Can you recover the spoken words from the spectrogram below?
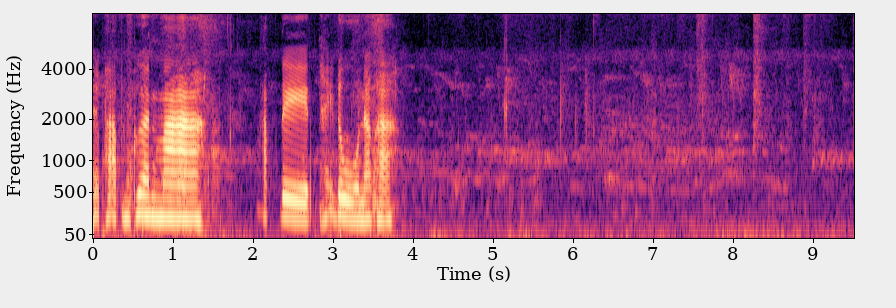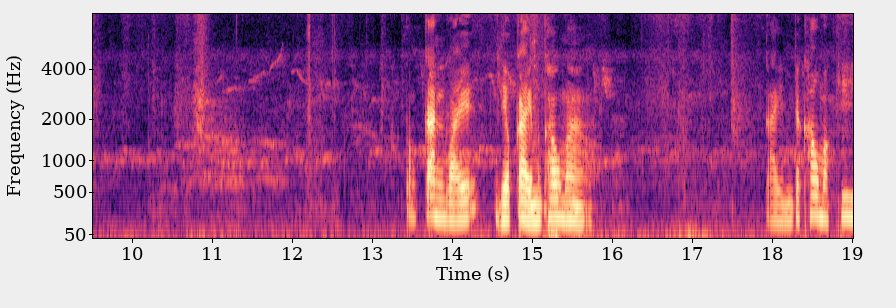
ได้พาเพื่อนๆมาอัปเดตให้ดูนะคะ ต้องกั้นไว้ เดี๋ยวไก่มันเข้ามา ไก่มันจะเข้ามาขี้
